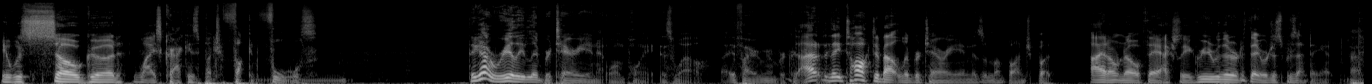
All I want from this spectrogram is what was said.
It was so good. Wisecrack is a bunch of fucking fools. They got really libertarian at one point as well, if I remember I, correctly. they talked about libertarianism a bunch, but I don't know if they actually agreed with it or if they were just presenting it. I don't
